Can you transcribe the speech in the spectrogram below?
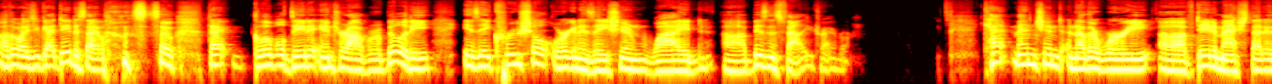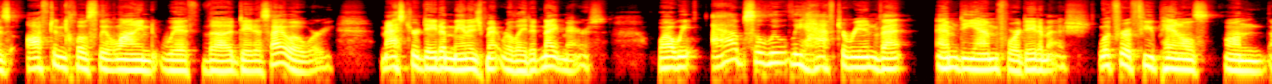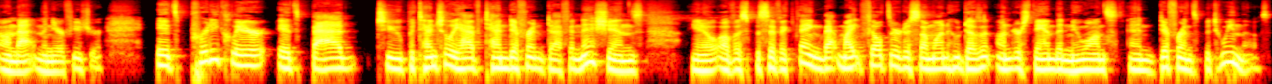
otherwise you've got data silos. so that global data interoperability is a crucial organization wide uh, business value driver. Kent mentioned another worry of data mesh that is often closely aligned with the data silo worry master data management related nightmares. While we absolutely have to reinvent MDM for data mesh, look for a few panels on, on that in the near future. It's pretty clear it's bad to potentially have 10 different definitions you know of a specific thing that might filter to someone who doesn't understand the nuance and difference between those.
